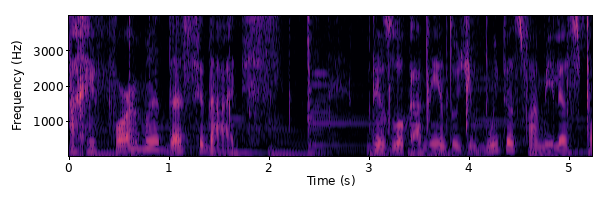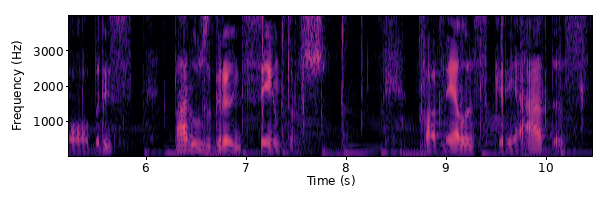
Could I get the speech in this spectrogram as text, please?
A reforma das cidades. Deslocamento de muitas famílias pobres para os grandes centros. Favelas criadas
